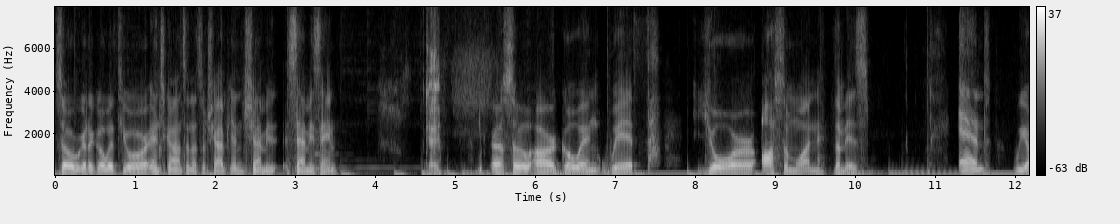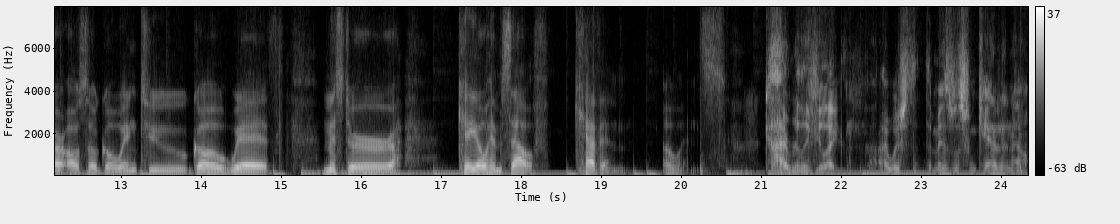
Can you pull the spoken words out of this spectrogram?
So we're gonna go with your Intercontinental Champion, Sami, Sami Zayn. Okay. We also are going with your awesome one, The Miz. And we are also going to go with Mr. KO himself, Kevin Owens. God, I really feel like I wish that the Miz was from Canada now,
